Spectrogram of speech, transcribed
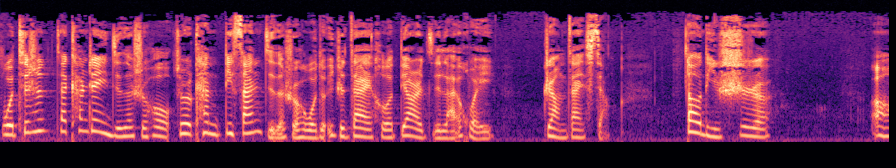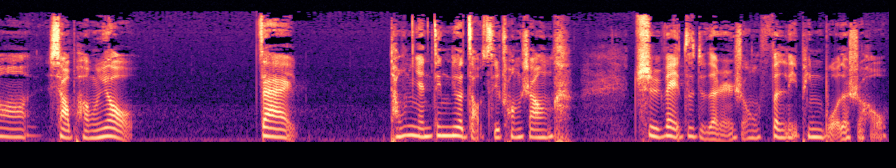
我其实，在看这一集的时候，就是看第三集的时候，我就一直在和第二集来回这样在想，到底是，呃，小朋友在。童年经历了早期创伤，去为自己的人生奋力拼搏的时候，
